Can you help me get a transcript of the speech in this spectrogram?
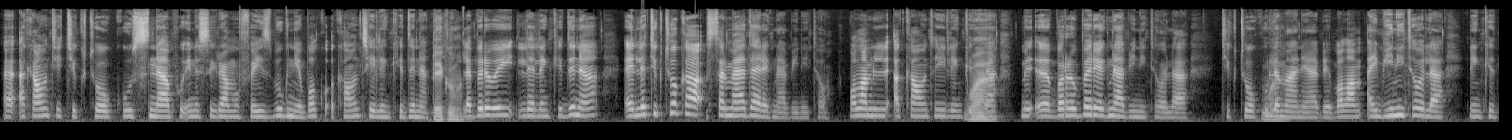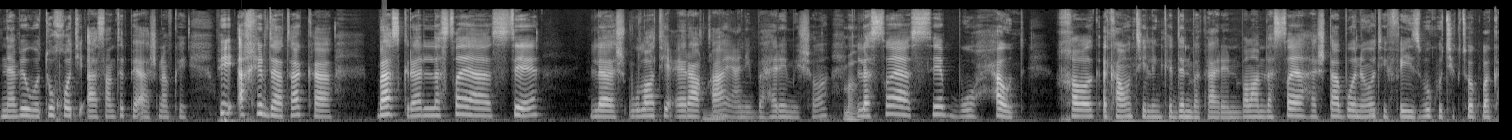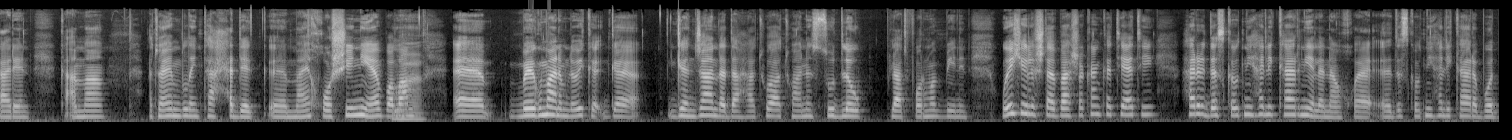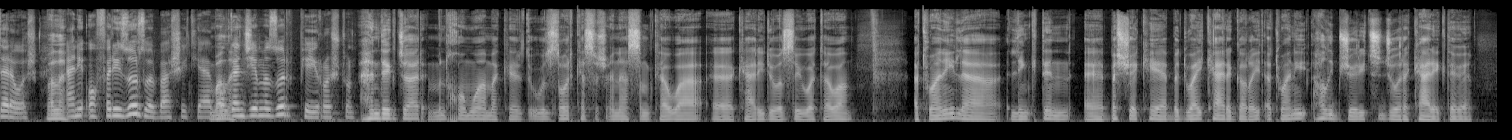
اه، ئەکاونتی تیکتۆک و سناپ و ئینستاگرام و فەیسبوک نییە بەڵکو ئەکاونتی لینکدنە بێگومان. لە برەوەی لە لینکدنە اه، لە تیکتۆکە سەرمایەدارێک نابینیتەوە بەڵام لە ئەکاونتی لینکدنە م- اه، بەڕێوبەرێک نابینیتەوە لە تیکتۆک و لەمانیا بێ بەڵام ئەیبینیتەوە لە لینکت نابێ و تۆ خۆتی ئاسانتر پێ ئاشنا بکەیت پێی ئەخیردا تا کە باسکرا لە سەیا سێ لە وڵاتی عێراقا ینی بە هەرێمیشەوە لە سەیا سێ بۆ حوت خەڵک ئەکاونتی لینکدن بەکارێن بەڵام لە سەیا هەشتا بۆ نەوەتی فەیسبوک و تیکتۆک بەکارێن کە ئەمە ئەتوانین بڵین تا حدێک مای خۆشی نییە بەڵام بێگومانم لەوەی کە گەنجان لە داهاتوە توانن سوود لەو پلاتفۆرمە ببینین و یەکێک لە شتا باشەکان کە تیاتی هەر دەستکەوتنی هەلی کار نییە لە ناوخۆ دەستکەوتنی هەلی کارە بۆ دەرەوەش ئەنی ئۆفری زۆر زۆر باشیت یا بۆ گەنجێمە زۆر پێی ڕۆشتون هەندێک جار من خۆم وامە کرد و زۆر کەسش ئەناسم کەوا کاری دۆزیوەتەوە. ئەتوانی لە لینکدن بەشێک هەیە بە دوای کارە گەڕیت ئەتوانی هەڵی بژێری چ جۆرە کارێک دەوێت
